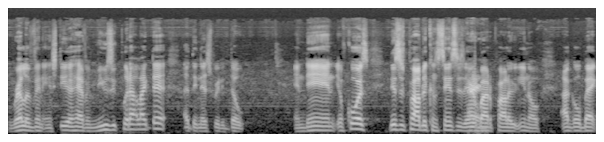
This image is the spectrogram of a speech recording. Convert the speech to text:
relevant and still having music put out like that, I think that's pretty dope. And then, of course, this is probably consensus. Right. Everybody probably, you know, I go back.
